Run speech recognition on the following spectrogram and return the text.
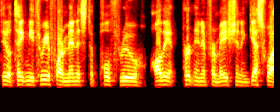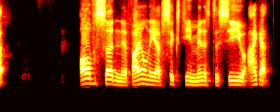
It'll take me three or four minutes to pull through all the pertinent information. And guess what? All of a sudden, if I only have 16 minutes to see you, I got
